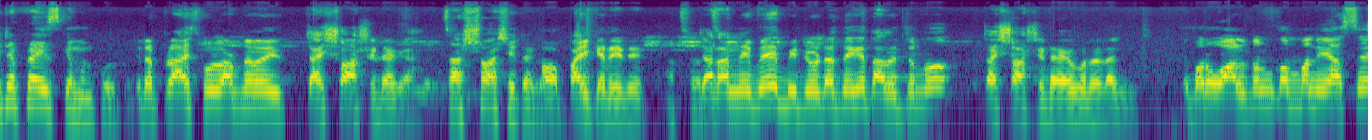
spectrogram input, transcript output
এটা প্রাইস কেমন পড়বে? এটা প্রাইস পড়বে আপনার ওই চারশো আশি টাকা। চারশো আশি টাকা। হ্যাঁ, পাইকারি রেট আচ্ছা যারা নেবে ভিডিওটা থেকে তাদের জন্য চারশো আশি টাকা করে রাখবে এবার ওয়ালটন কোম্পানি আছে।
